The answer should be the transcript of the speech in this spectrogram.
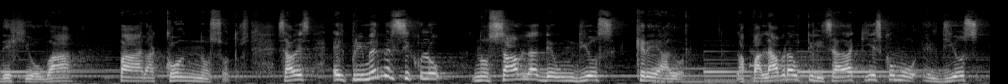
de Jehová para con nosotros. Sabes, el primer versículo nos habla de un Dios creador. La palabra utilizada aquí es como el Dios,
